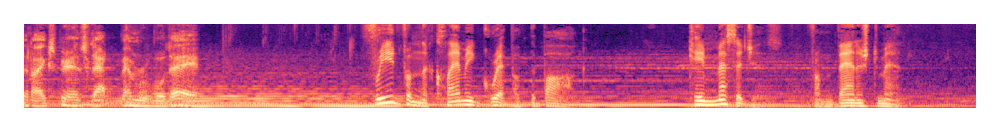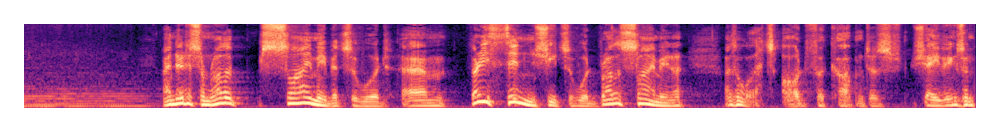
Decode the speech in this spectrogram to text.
that I experienced that memorable day. Freed from the clammy grip of the bog, came messages from vanished men. I noticed some rather slimy bits of wood, um, very thin sheets of wood, rather slimy. And I, thought, well, that's odd for carpenters' shavings, and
